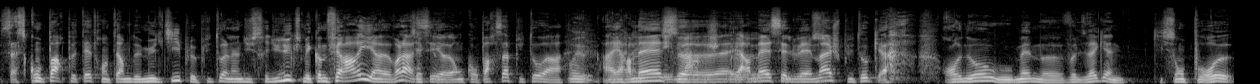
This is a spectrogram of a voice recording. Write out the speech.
ça se compare peut-être en termes de multiples plutôt à l'industrie du luxe, mais comme Ferrari, voilà, on compare ça plutôt à, Hermès, Hermès et le VMH plutôt qu'à Renault ou même Volkswagen, qui sont pour eux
